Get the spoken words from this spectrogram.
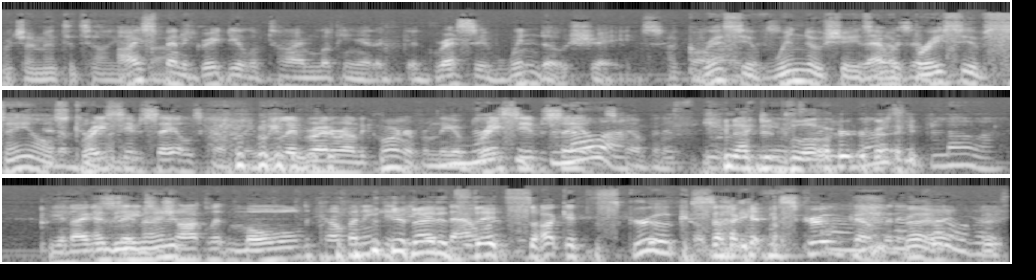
which I meant to tell you. I about. spent a great deal of time looking at ag- aggressive window shades. aggressive oh, while window shades That and was a- abrasive An sales abrasive company. sales company. We lived right around the corner from the abrasive sales Blower company. United Blower, United right. Blower. The United the States United- Chocolate Mold Company. Did United you get that States Socket and Screw? Company. Socket and Screw Oh, Company. I've Right.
